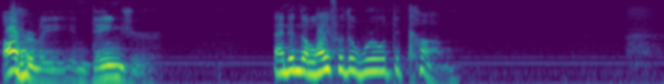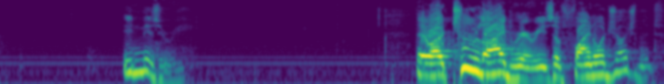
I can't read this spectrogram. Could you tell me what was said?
utterly in danger. And in the life of the world to come, in misery. There are two libraries of final judgment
